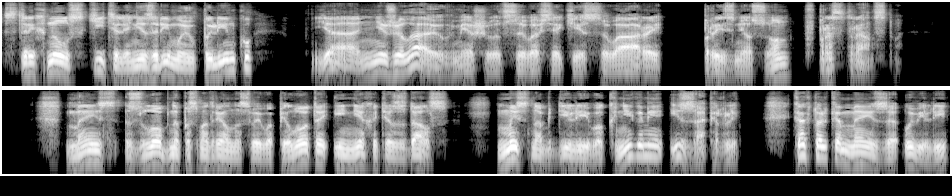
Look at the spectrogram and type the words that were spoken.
стряхнул с кителя незримую пылинку. — Я не желаю вмешиваться во всякие свары, — произнес он в пространство. Мейс злобно посмотрел на своего пилота и нехотя сдался. Мы снабдили его книгами и заперли. Как только Мейза увели,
